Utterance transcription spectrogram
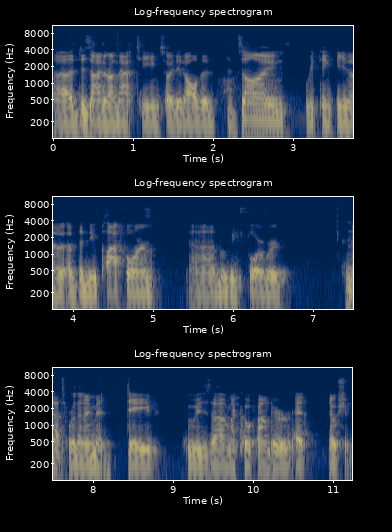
uh, designer on that team. So I did all the design, rethinking of, of the new platform uh, moving forward. And that's where then I met Dave, who is uh, my co-founder at Notion.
